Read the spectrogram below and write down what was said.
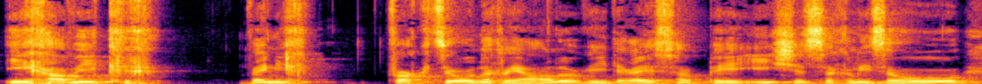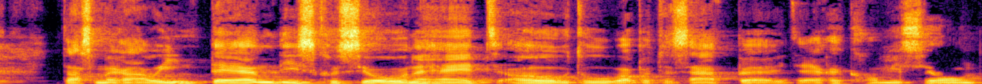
ich habe wirklich, wenn ich Fraktion ein bisschen anschaue in der SVP, ist es ein bisschen so, dass man auch intern Diskussionen hat, oh du, aber der Sepp in dieser Kommission,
